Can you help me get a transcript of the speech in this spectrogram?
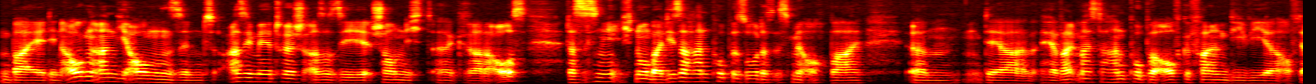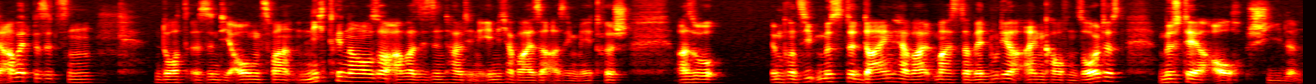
bei den Augen an. Die Augen sind asymmetrisch, also sie schauen nicht äh, geradeaus. Das ist nicht nur bei dieser Handpuppe so, das ist mir auch bei ähm, der Herr Waldmeister Handpuppe aufgefallen, die wir auf der Arbeit besitzen. Dort sind die Augen zwar nicht genauso, aber sie sind halt in ähnlicher Weise asymmetrisch. Also im Prinzip müsste dein Herr Waldmeister, wenn du dir einen kaufen solltest, müsste er auch schielen.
